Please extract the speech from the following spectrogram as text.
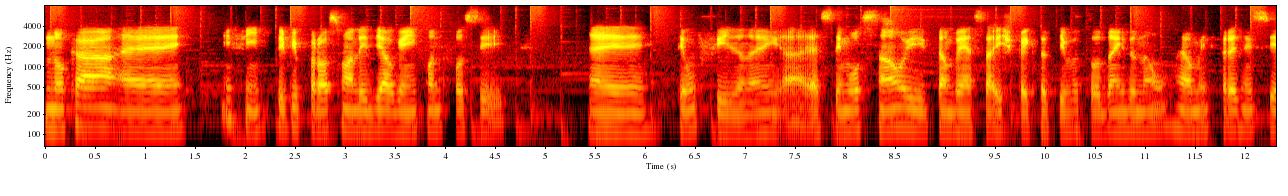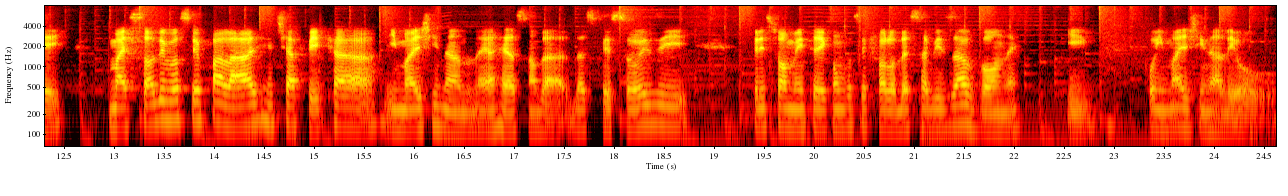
nunca, é, enfim, tive próximo ali de alguém quando fosse é, ter um filho, né? Essa emoção e também essa expectativa toda ainda não realmente presenciei. Mas só de você falar, a gente já fica imaginando, né? A reação da, das pessoas e principalmente aí, como você falou, dessa bisavó, né? E, pô, imagina ali o,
